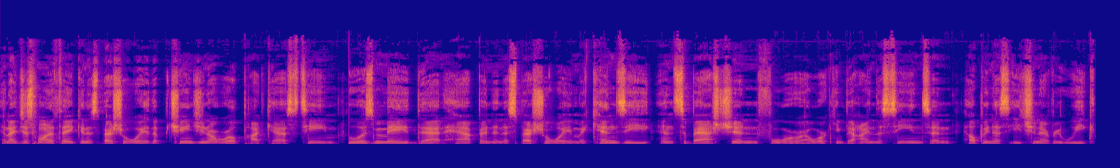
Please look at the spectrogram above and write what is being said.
And I just want to thank in a special way the Changing Our World podcast team who has made that happen in a special way. Mackenzie and Sebastian for uh, working behind the scenes and helping us each and every week.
